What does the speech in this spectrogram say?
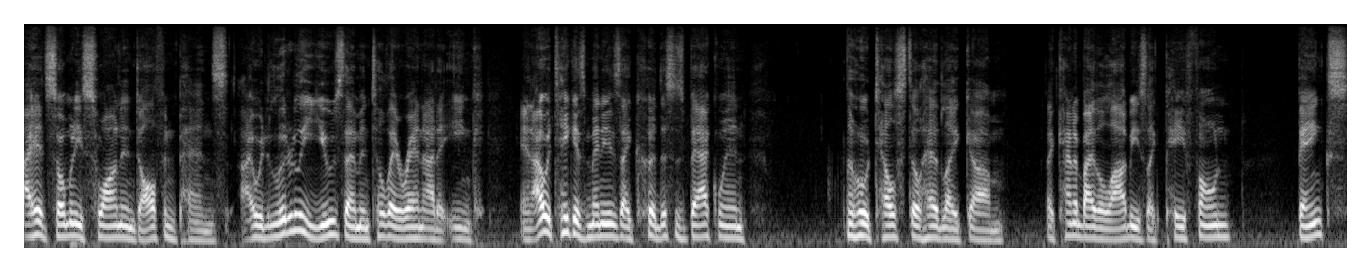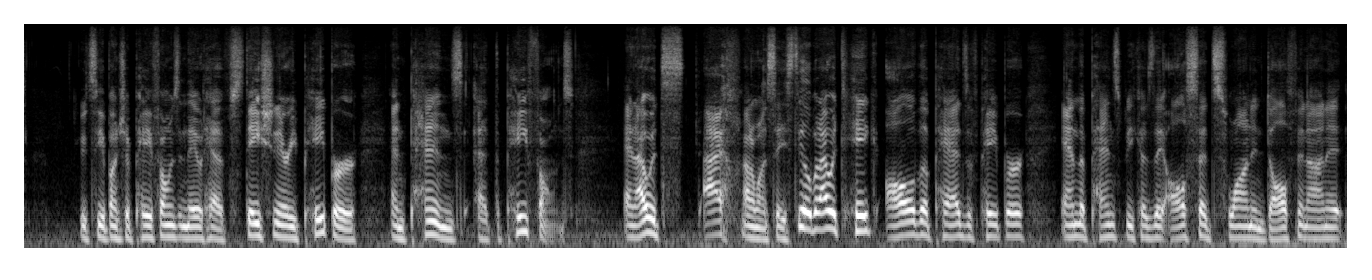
I had so many Swan and Dolphin pens. I would literally use them until they ran out of ink, and I would take as many as I could. This is back when the hotel still had like um, like kind of by the lobbies like payphone banks. You'd see a bunch of payphones, and they would have stationary paper and pens at the payphones. And I would, I, I don't want to say steal, but I would take all the pads of paper and the pens because they all said Swan and Dolphin on it.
